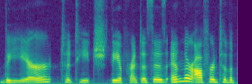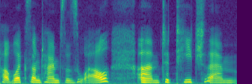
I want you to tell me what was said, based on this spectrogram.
the year to teach the apprentices, and they're offered to the public sometimes as well um, to teach them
